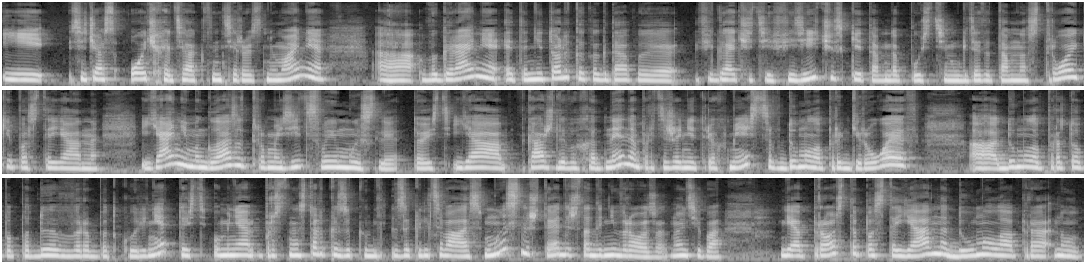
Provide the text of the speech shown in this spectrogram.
и очень хотела акцентировать внимание, а, выгорание — это не только когда вы фигачите физически, там, допустим, где-то там настройки постоянно. Я не могла затормозить свои мысли. То есть я каждые выходные на протяжении трех месяцев думала про героев, а, думала про то, попаду я в выработку или нет. То есть у меня просто настолько закольцевалась мысль, что я дошла до невроза. Ну, типа, я просто постоянно думала про, ну,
